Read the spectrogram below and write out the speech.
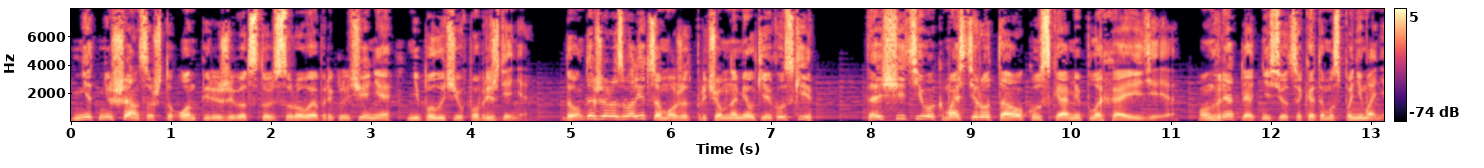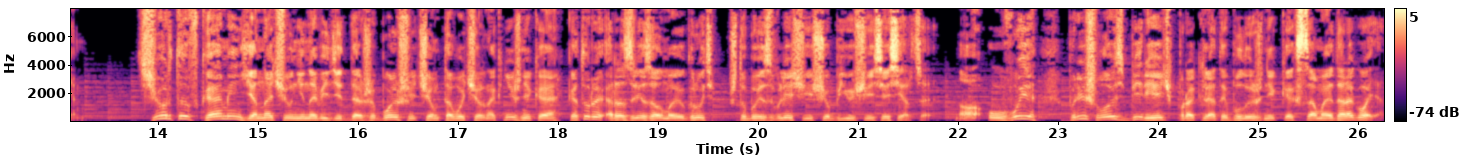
нет ни шанса, что он переживет столь суровое приключение, не получив повреждения. Да он даже развалиться может, причем на мелкие куски. Тащить его к мастеру Тао кусками – плохая идея. Он вряд ли отнесется к этому с пониманием. Чертов камень я начал ненавидеть даже больше, чем того чернокнижника, который разрезал мою грудь, чтобы извлечь еще бьющееся сердце. Но, увы, пришлось беречь проклятый булыжник как самое дорогое.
